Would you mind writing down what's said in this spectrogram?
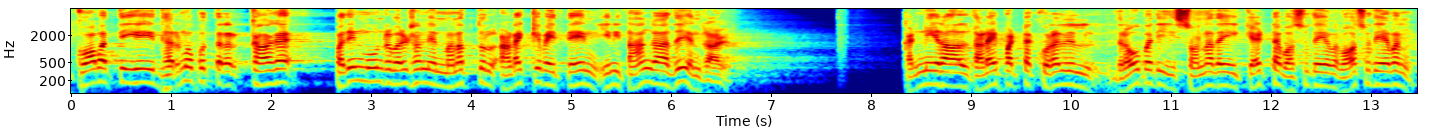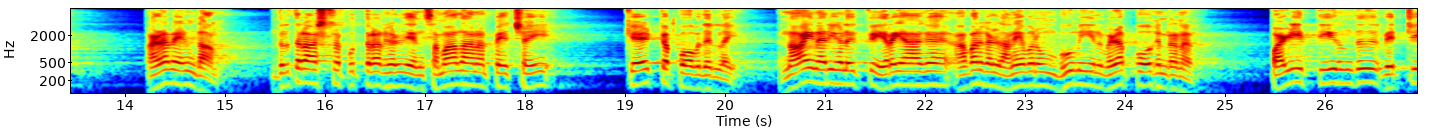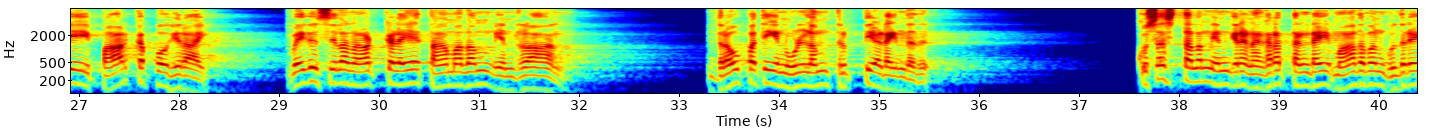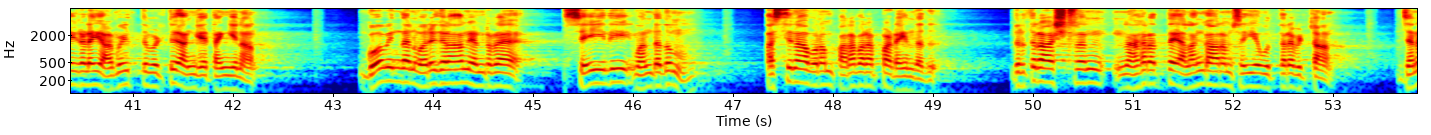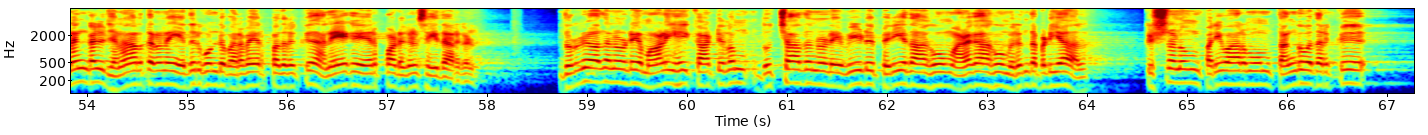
கோபத்தையை தர்மபுத்திரர்க்காக பதிமூன்று வருஷம் என் மனத்துள் அடக்கி வைத்தேன். இனி தாங்காது என்றாள். கண்ணீரால் தடைப்பட்ட குரலில் திரௌபதி சொன்னதை கேட்ட வசுதேவ வாசுதேவன் அழவேண்டாம் திருதராஷ்டிர புத்திரர்கள் என் சமாதான பேச்சை கேட்கப் போவதில்லை. நாய் நரிகளுக்கு இரையாக அவர்கள் அனைவரும் பூமியில் விழப்போகின்றனர். பழி தீர்ந்து வெற்றியை பார்க்கப் போகிறாய். வெகு சில நாட்களே தாமதம் என்றான். திரௌபதியின் உள்ளம் திருப்தி அடைந்தது. குசஸ்தலம் என்கிற நகரத்தண்டை மாதவன் குதிரைகளை அவிழ்த்துவிட்டு அங்கே தங்கினான். கோவிந்தன் வருகிறான் என்ற செய்தி வந்ததும் அஸ்தினாபுரம் பரபரப்படைந்தது. திருதராஷ்டிரன் நகரத்தை அலங்காரம் செய்ய உத்தரவிட்டான். ஜனங்கள் ஜனார்தனனை எதிர்கொண்டு வரவேற்பதற்கு அநேக ஏற்பாடுகள் செய்தார்கள். துர்யோதனனுடைய மாளிகை காட்டிலும் துச்சாதனுடைய வீடு பெரியதாகவும் அழகாகவும் இருந்தபடியால் கிருஷ்ணனும் பரிவாரமும் தங்குவதற்கு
